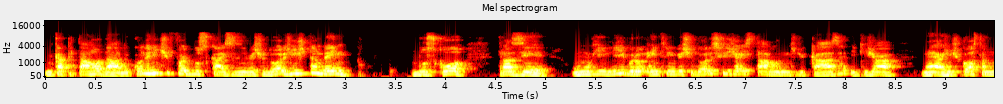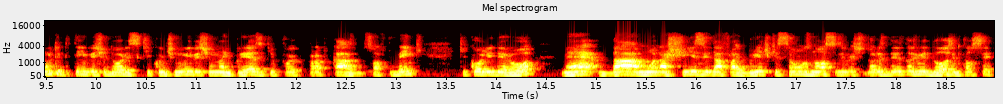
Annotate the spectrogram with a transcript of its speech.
em captar rodado. Quando a gente foi buscar esses investidores, a gente também buscou trazer um equilíbrio entre investidores que já estavam dentro de casa e que já, né, a gente gosta muito de ter investidores que continuam investindo na empresa, que foi o próprio caso do SoftBank, que coliderou, né, da Monax e da Flybridge, que são os nossos investidores desde 2012, então se,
